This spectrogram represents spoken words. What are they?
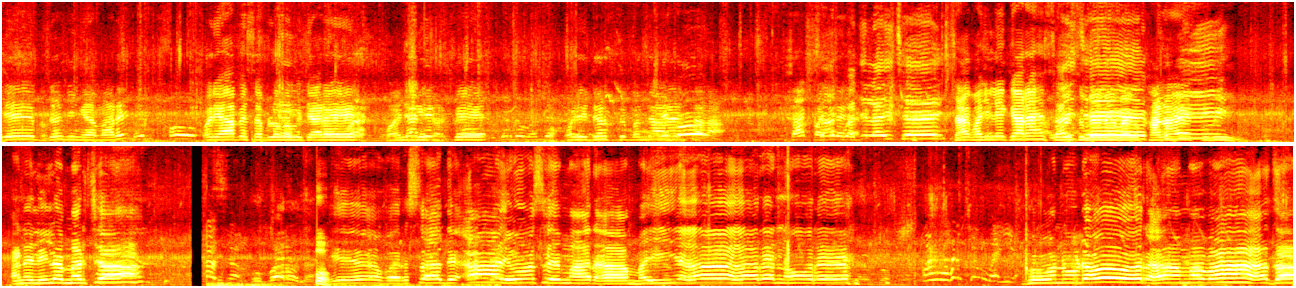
ये भजन सिंह है हमारे और यहाँ पे सब लोग हम जा रहे हैं मोहन जी के घर पे और इधर से बंदा आ रहा है साला શાકભાજી લાવી છે साग भाजी लेके आ रहा है सुबह सुबह में हमारे को खाना है पूरी અને લીલા મરચા એ વરસાદ આવ્યો છે મારા મૈયર નો રે ઘોનુડો રામવા જાવા દો હવે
